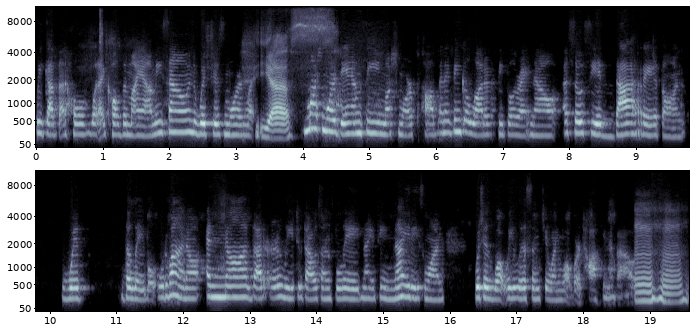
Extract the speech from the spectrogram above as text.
we got that whole, what I call the Miami sound, which is more like Yes. much more dancey, much more pop. And I think a lot of people right now associate that reggaeton with the label urbano and not that early 2000s, late 1990s one, which is what we listen to and what we're talking about. Mhm,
